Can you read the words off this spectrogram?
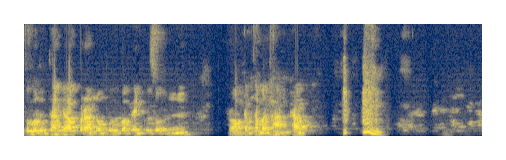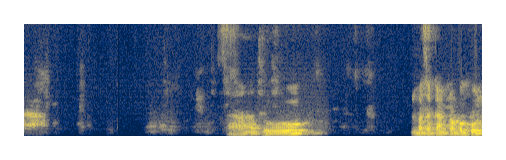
ทุกคนทุกท่านครับประนมมือบำเพ็ญกุศล พร้อมกับธรรมทานครับ สาธุนมัสการขอบพระคุณ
